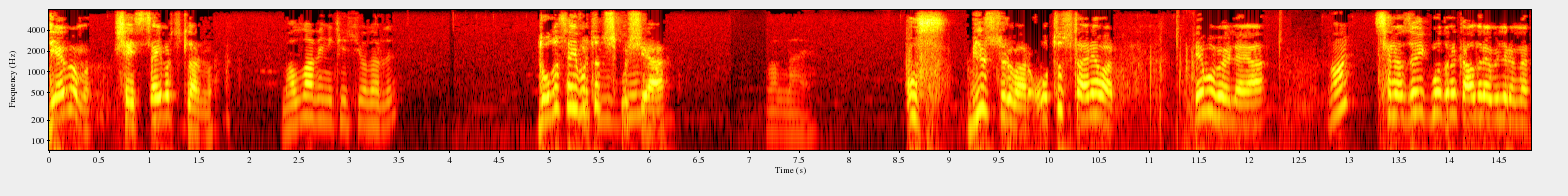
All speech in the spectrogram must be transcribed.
Diego mu? Şey Sabertooth'lar mı? Vallahi beni kesiyorlardı. Dolu Sabertooth çıkmış ya. Vallahi. Uf bir sürü var. 30 tane var. Ne bu böyle ya? Lan Sen azayık modunu kaldırabilirim ha.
